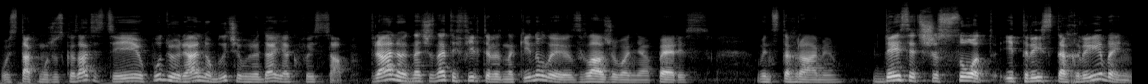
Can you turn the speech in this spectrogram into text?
ось так можу сказати. З цією пудрою реально обличчя виглядає як FaceUp. Реально, наче знаєте, фільтр накинули зглажування Періс в інстаграмі. 10 600 і 300 гривень.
